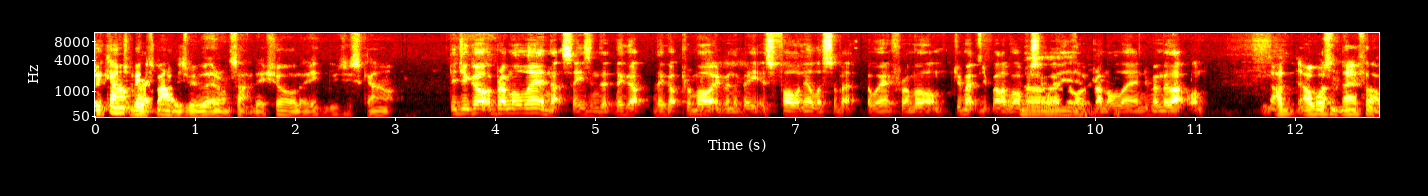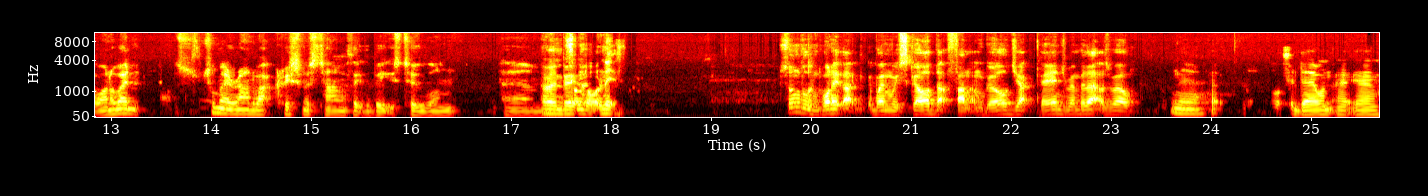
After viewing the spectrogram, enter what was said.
we can't be as bad as we were on Saturday, surely. We just can't. Did you go to Bramall Lane that season that they got they got promoted when they beat us 4 0 or something away from home? Do you remember? Well, obviously, Oh, yeah. Bramall Lane. Do you remember that one? I, I wasn't there for that one. I went somewhere around about Christmas time. I think the beat was two one. Um, I remember it, Sunderland. it Sunderland won it that when we scored that phantom goal. Jack Payne, do you remember that as well? Yeah. Boxing Day, wasn't it? Yeah.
